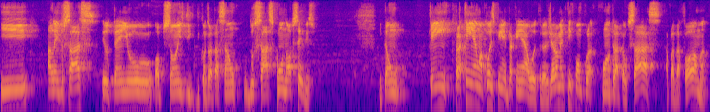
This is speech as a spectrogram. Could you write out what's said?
e, além do SaaS, eu tenho opções de, de contratação do SaaS com o nosso serviço. Então, quem, para quem é uma coisa e para quem é a outra? Geralmente, quem compra, contrata o SaaS, a plataforma,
